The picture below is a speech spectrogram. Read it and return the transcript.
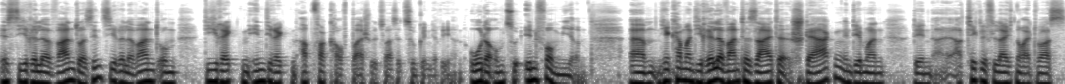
Ist sie relevant oder sind sie relevant, um direkten, indirekten Abverkauf beispielsweise zu generieren oder um zu informieren. Ähm, hier kann man die relevante Seite stärken, indem man den äh, Artikel vielleicht noch etwas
